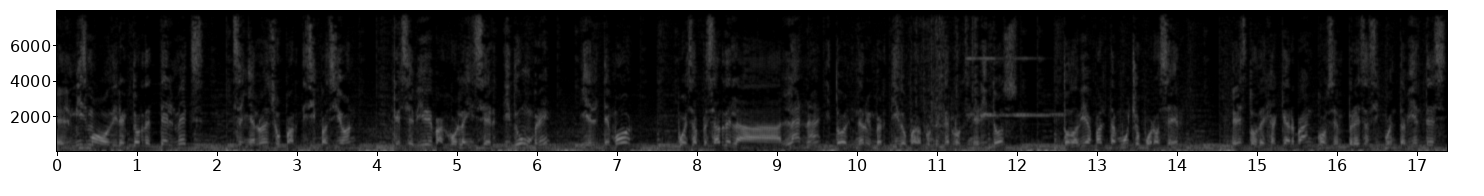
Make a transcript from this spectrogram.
El mismo director de Telmex señaló en su participación que se vive bajo la incertidumbre y el temor, pues a pesar de la lana y todo el dinero invertido para proteger los dineritos, todavía falta mucho por hacer. Esto de hackear bancos, empresas y cuentavientes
